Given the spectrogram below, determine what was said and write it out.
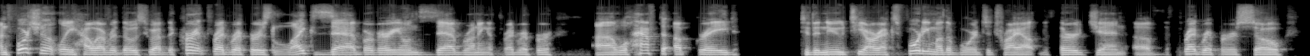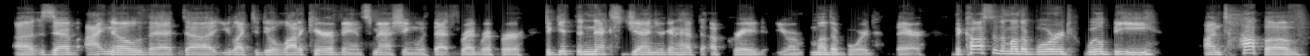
Unfortunately, however, those who have the current Threadrippers, like Zeb, our very own Zeb running a Threadripper, uh, will have to upgrade to the new TRX 40 motherboard to try out the third gen of the Threadrippers. So, uh, Zeb, I know that uh, you like to do a lot of caravan smashing with that Threadripper. To get the next gen, you're going to have to upgrade your motherboard there. The cost of the motherboard will be on top of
